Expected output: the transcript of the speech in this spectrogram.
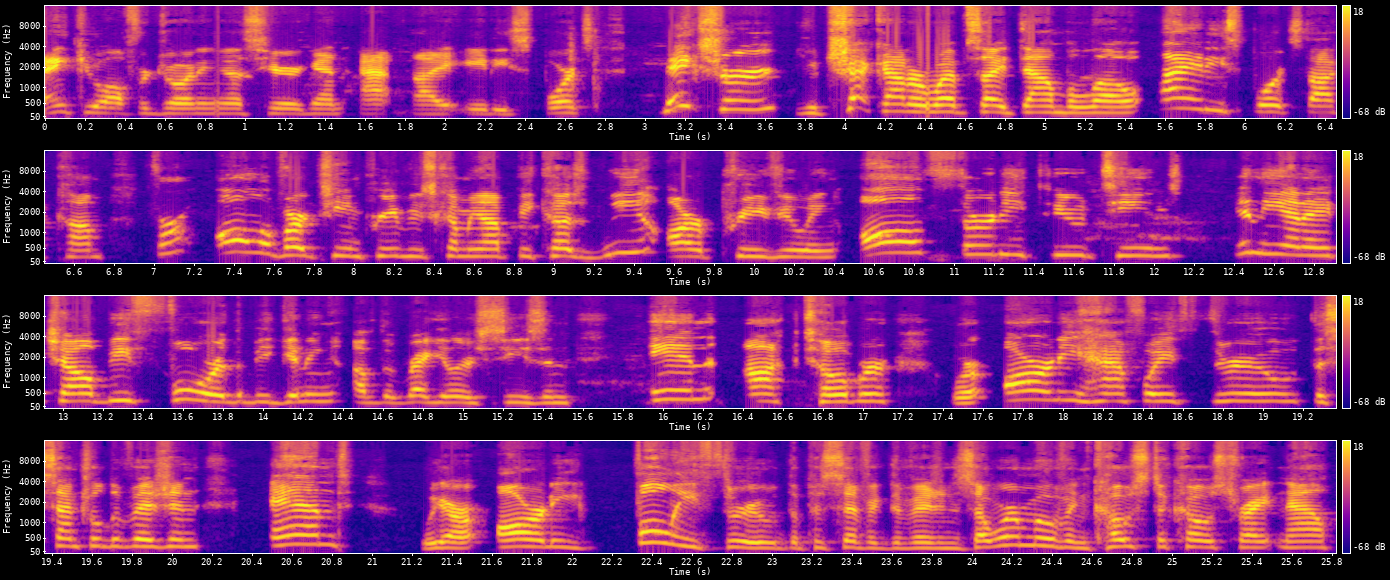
Thank you all for joining us here again at I80 Sports. Make sure you check out our website down below, i80sports.com, for all of our team previews coming up because we are previewing all 32 teams in the NHL before the beginning of the regular season in October. We're already halfway through the Central Division and we are already fully through the Pacific Division. So we're moving coast to coast right now.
